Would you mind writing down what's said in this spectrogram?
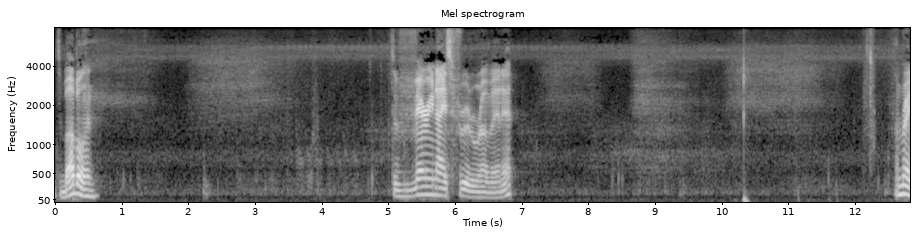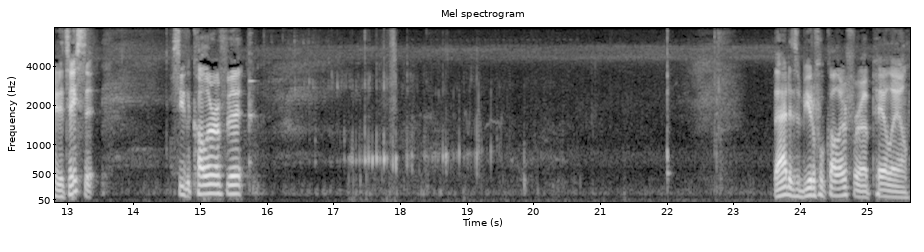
It's bubbling. It's a very nice fruit aroma in it. I'm ready to taste it. See the color of it. That is a beautiful color for a pale ale.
